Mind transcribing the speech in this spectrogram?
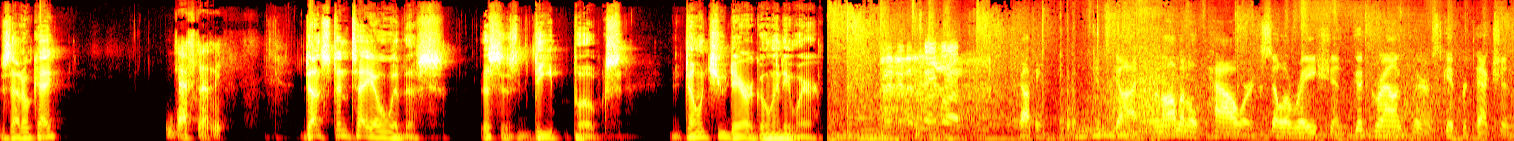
Is that okay? Definitely. Dunstan Teo with us. This is deep, folks. Don't you dare go anywhere. Copy. It's got phenomenal power, acceleration, good ground clearance, skid protection,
